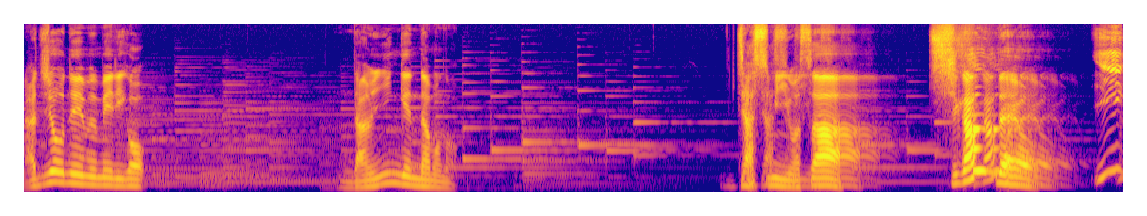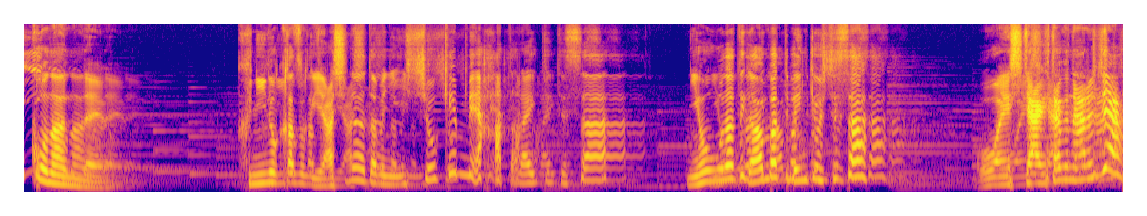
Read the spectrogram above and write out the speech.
ラジオネームメリゴ。ダメ人間だもの。ジャスミンはさ違うんだよ。いい子なんだよ。国の家族養うために一生懸命働いててさ日本語だって頑張って勉強してさ応援してあげたくなるじゃん。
